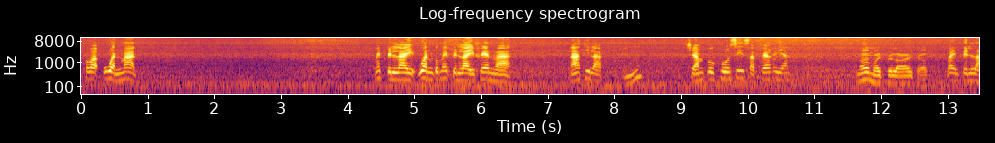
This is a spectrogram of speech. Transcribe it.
เพราะว่าอ้วนมาก ไม่เป็นไรอ้วนก็ไม่เป็นไรแฟนว่า นะที่รัก แชมพูโคซี่สัฟเฟรีย Ah, my Pelai Cup. ไม่เป็นไร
